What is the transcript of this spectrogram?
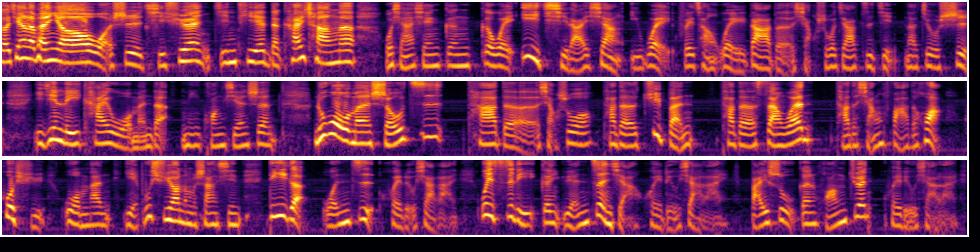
各位亲爱的朋友，我是齐轩。今天的开场呢，我想要先跟各位一起来向一位非常伟大的小说家致敬，那就是已经离开我们的倪匡先生。如果我们熟知他的小说、他的剧本、他的散文、他的想法的话，或许我们也不需要那么伤心。第一个。文字会留下来，卫斯理跟袁振霞会留下来，白素跟黄娟会留下来。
